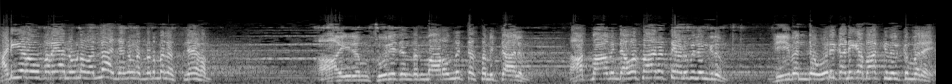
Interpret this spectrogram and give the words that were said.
അടിയറവ് പറയാനുള്ളതല്ല ഞങ്ങളുടെ നിർമ്മല സ്നേഹം. ആയിരം സൂര്യചന്ദ്രന്മാർ ഒന്നിച്ചസ്തമിച്ചാലും ആത്മാവിന്റെ അവസാനത്തെ അളവിലെങ്കിലും ജീവന്റെ ഒരു കണിക ബാക്കി നിൽക്കും വരെ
